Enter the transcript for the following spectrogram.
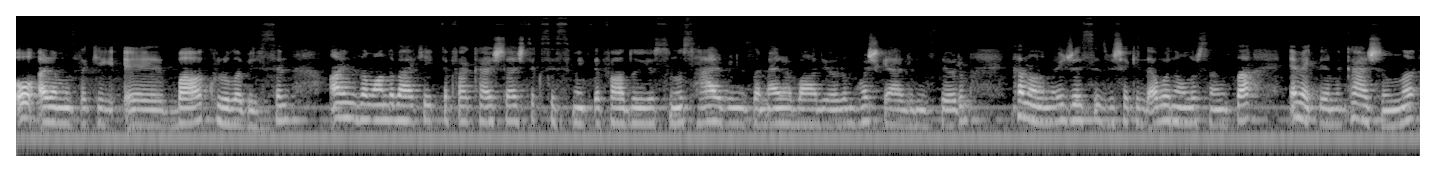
o aramızdaki e, bağ kurulabilsin. Aynı zamanda belki ilk defa karşılaştık. Sesimi ilk defa duyuyorsunuz. Her birinize merhaba diyorum. Hoş geldiniz diyorum. Kanalıma ücretsiz bir şekilde abone olursanız da emeklerimin karşılığını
